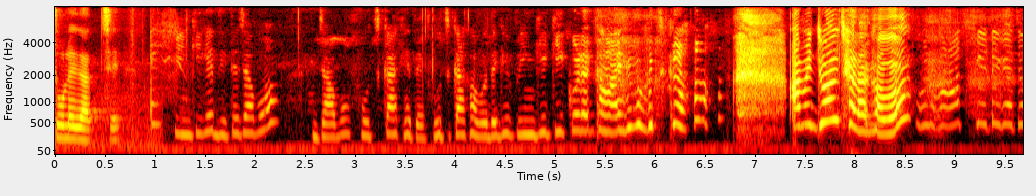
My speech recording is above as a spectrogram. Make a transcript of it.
চলে যাচ্ছে। পিঙ্কিকে দিতে যাব যাব ফুচকা খেতে। ফুচকা খাব দেখি পিঙ্কি কি করে খায় ফুচকা। আমি জল ছাড়া খাব। হাত কেটে গেছে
